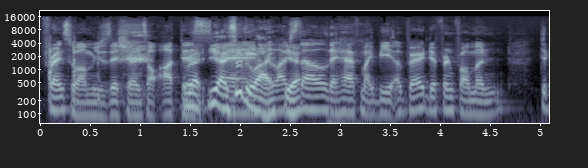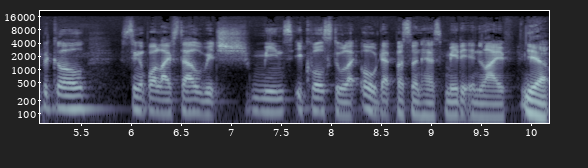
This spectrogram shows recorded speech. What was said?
friends who are musicians or artists. Right, yeah, so do I, The yeah. lifestyle they have might be a very different from a typical Singapore lifestyle, which means equals to like, oh, that person has made it in life. Yeah.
